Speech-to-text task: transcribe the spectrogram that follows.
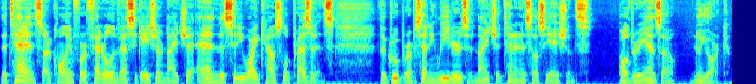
The tenants are calling for a federal investigation of NYCHA and the Citywide Council of Presidents, the group representing leaders of NYCHA tenant associations. Paul DeRienzo, New York.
